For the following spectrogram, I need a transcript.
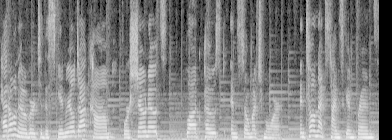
Head on over to theskinreel.com for show notes, blog posts, and so much more. Until next time, skin friends.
